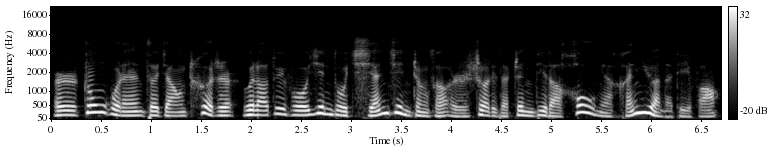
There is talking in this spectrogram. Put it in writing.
而中国人则将撤至为了对付印度前进政策而设立的阵地的后面很远的地方。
